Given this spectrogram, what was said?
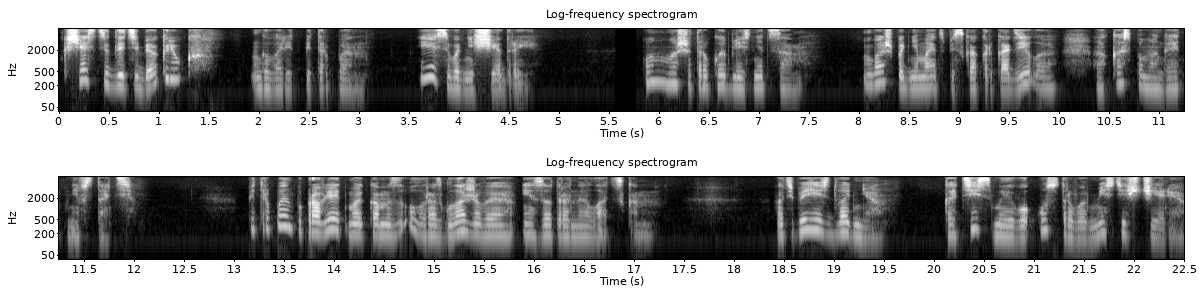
«К счастью для тебя, Крюк», — говорит Питер Пен, — «я сегодня щедрый». Он машет рукой близнецам. Баш поднимает с песка крокодила, а Кас помогает мне встать. Питер Пен поправляет мой камзол, разглаживая изодранный лацкан. «У тебя есть два дня. Катись с моего острова вместе с Черри.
